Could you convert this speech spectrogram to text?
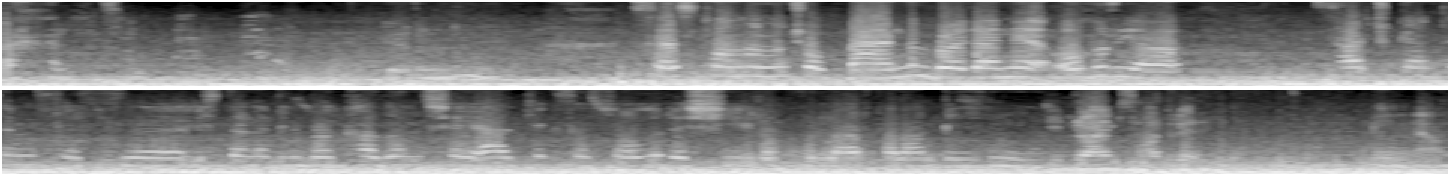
beğendim. Göründü mü? Ses tonunu çok beğendim. Böyle hani olur ya Selçuk Yöntem'in sesi, işte ne bileyim böyle kadın şey erkek sesi olur ya şiir okurlar falan bildin mi? İbrahim Sadri. Bilmiyorum.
